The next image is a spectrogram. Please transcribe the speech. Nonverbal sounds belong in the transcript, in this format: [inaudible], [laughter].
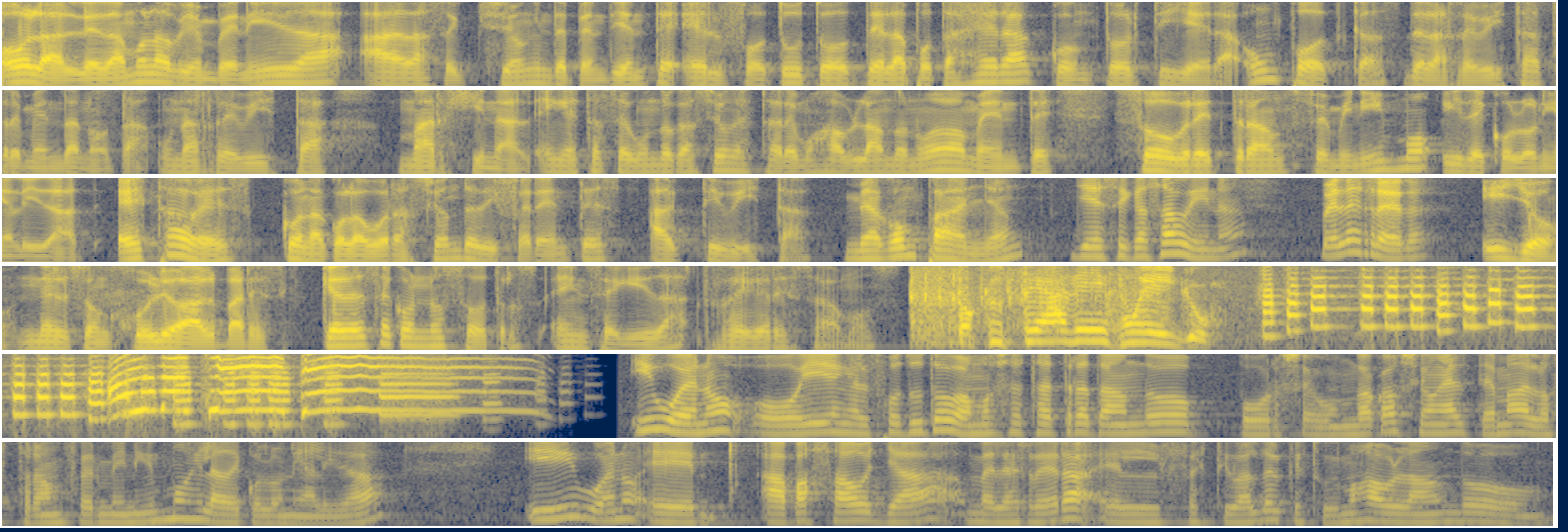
Hola, le damos la bienvenida a la sección independiente El Fotuto de la Potajera con Tortillera, un podcast de la revista Tremenda Nota, una revista marginal. En esta segunda ocasión estaremos hablando nuevamente sobre transfeminismo y decolonialidad, esta vez con la colaboración de diferentes activistas. Me acompañan Jessica Sabina, Mel Herrera y yo, Nelson Julio Álvarez. Quédese con nosotros, enseguida regresamos. Lo que usted ha de Y bueno, hoy en el Fotuto vamos a estar tratando por segunda ocasión el tema de los transfeminismos y la decolonialidad. Y bueno, eh, ha pasado ya, Mel Herrera, el festival del que estuvimos hablando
